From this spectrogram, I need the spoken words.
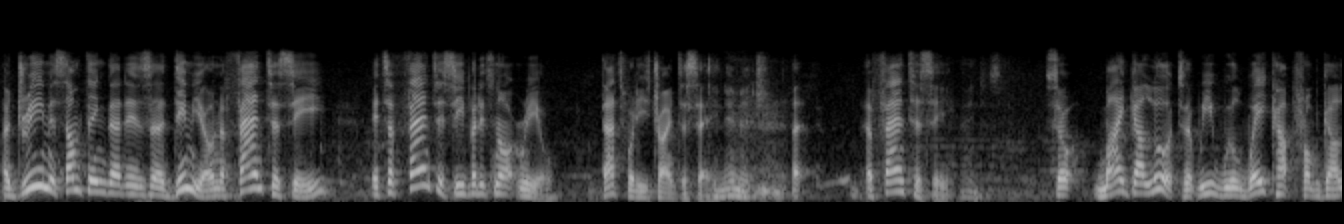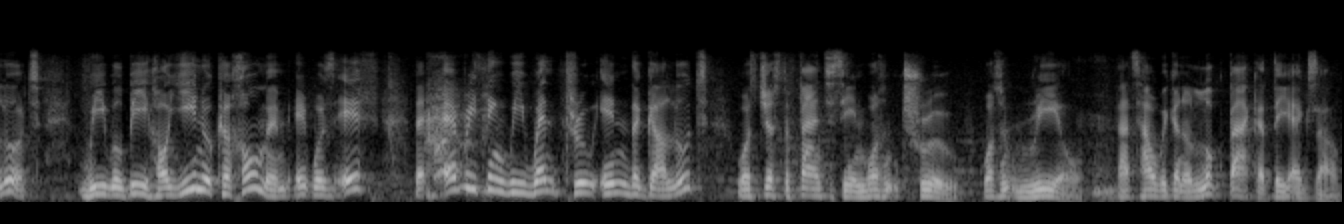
A dream is something that is a dimion, a fantasy. It's a fantasy, but it's not real. That's what he's trying to say. An image. A, a fantasy. Fantasy. So my galut, that we will wake up from galut, we will be hoyinu kachomim. It was if that everything we went through in the galut was just a fantasy and wasn't true, wasn't real. That's how we're going to look back at the exile.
